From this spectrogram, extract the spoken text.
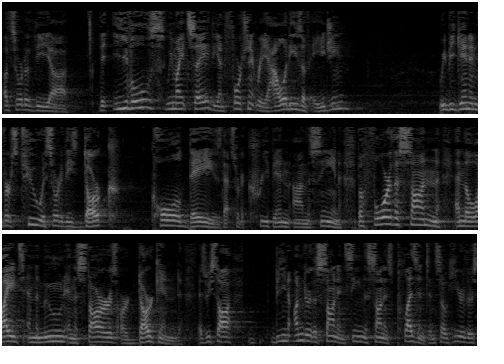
of sort of the, uh, the evils, we might say, the unfortunate realities of aging. We begin in verse 2 with sort of these dark, cold days that sort of creep in on the scene. Before the sun and the light and the moon and the stars are darkened. As we saw, being under the sun and seeing the sun is pleasant. And so here there's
